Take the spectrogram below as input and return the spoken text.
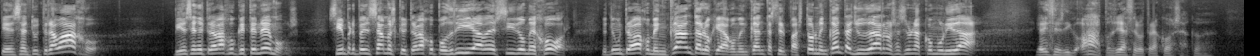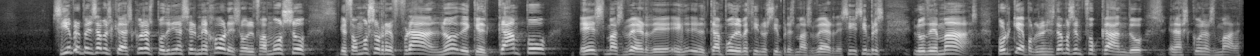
Piensa en tu trabajo. Piensa en el trabajo que tenemos. Siempre pensamos que el trabajo podría haber sido mejor. Yo tengo un trabajo, me encanta lo que hago, me encanta ser pastor, me encanta ayudarnos a ser una comunidad. Y a veces digo, ah, podría hacer otra cosa. Siempre pensamos que las cosas podrían ser mejores, o el famoso, el famoso refrán, ¿no? De que el campo es más verde, el campo del vecino siempre es más verde, sí, siempre es lo demás. ¿Por qué? Porque nos estamos enfocando en las cosas malas.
